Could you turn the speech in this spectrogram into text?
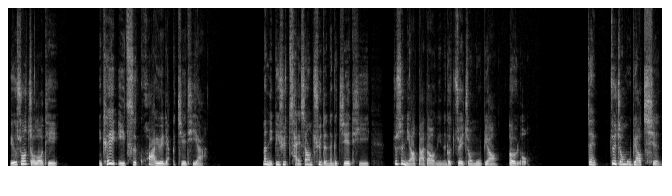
比如说走楼梯，你可以一次跨越两个阶梯啊。那你必须踩上去的那个阶梯，就是你要达到你那个最终目标二楼，在最终目标前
